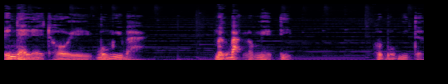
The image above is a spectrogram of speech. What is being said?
Đến đại lễ hồi 43. Mời các bạn lắng nghe tiếp. Hồi 44.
